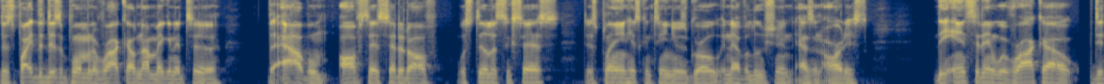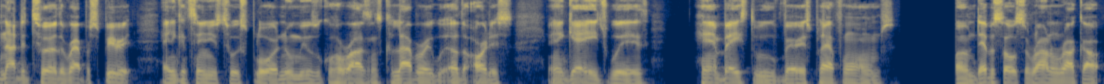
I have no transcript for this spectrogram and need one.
Despite the disappointment of Rock Out not making it to the album, Offset Set It Off was still a success displaying his continuous growth and evolution as an artist. The incident with Rock Out did not deter the rapper's spirit, and he continues to explore new musical horizons, collaborate with other artists, and engage with hand base through various platforms. Um, the episode surrounding Rock Out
